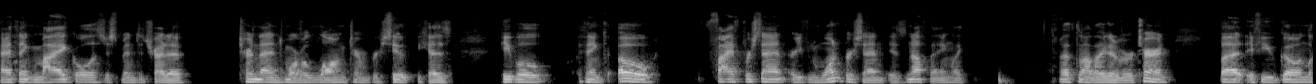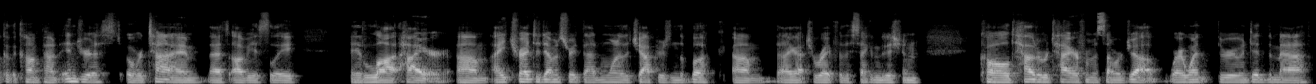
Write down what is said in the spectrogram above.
I think my goal has just been to try to turn that into more of a long term pursuit because people think, oh, 5% or even 1% is nothing. Like that's not that good of a return. But if you go and look at the compound interest over time, that's obviously a lot higher. Um, I tried to demonstrate that in one of the chapters in the book um, that I got to write for the second edition called How to Retire from a Summer Job, where I went through and did the math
